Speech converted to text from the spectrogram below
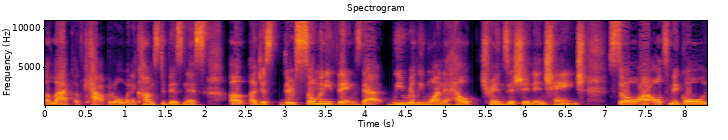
a lack of capital when it comes to business. Uh, I just, there's so many things that we really want to help transition and change. So our ultimate goal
